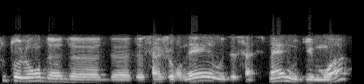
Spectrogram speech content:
tout au long de, de, de, sa journée ou de sa semaine ou du mois,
